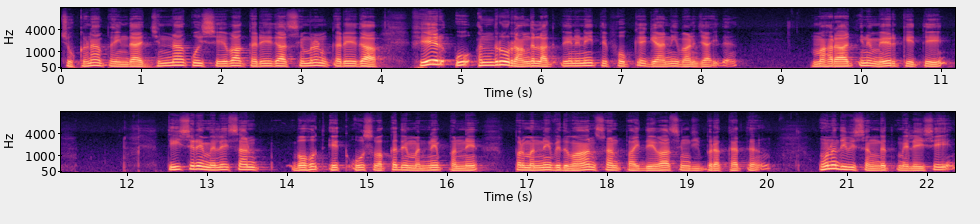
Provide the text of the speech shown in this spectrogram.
ਝੁਕਣਾ ਪੈਂਦਾ ਜਿੰਨਾ ਕੋਈ ਸੇਵਾ ਕਰੇਗਾ, ਸਿਮਰਨ ਕਰੇਗਾ, ਫਿਰ ਉਹ ਅੰਦਰੋਂ ਰੰਗ ਲੱਗਦੇ ਨੇ, ਨਹੀਂ ਤੇ ਫੋਕੇ ਗਿਆਨੀ ਬਣ ਜਾਈਦਾ ਮਹਾਰਾਜ ਜੀ ਨੇ ਮਿਹਰ ਕੀਤੀ। ਤੀਸਰੇ ਮਿਲੇ ਸਨ, ਬਹੁਤ ਇੱਕ ਉਸ ਵਕਤ ਦੇ ਮੰਨੇ ਪੰਨੇ, ਪਰ ਮੰਨੇ ਵਿਦਵਾਨ ਸਨ ਭਾਈ ਦੇਵਾ ਸਿੰਘ ਜੀ ਬਰਕਤ ਉਹਨਾਂ ਦੀ ਵੀ ਸੰਗਤ ਮਿਲੀ ਸੀ,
